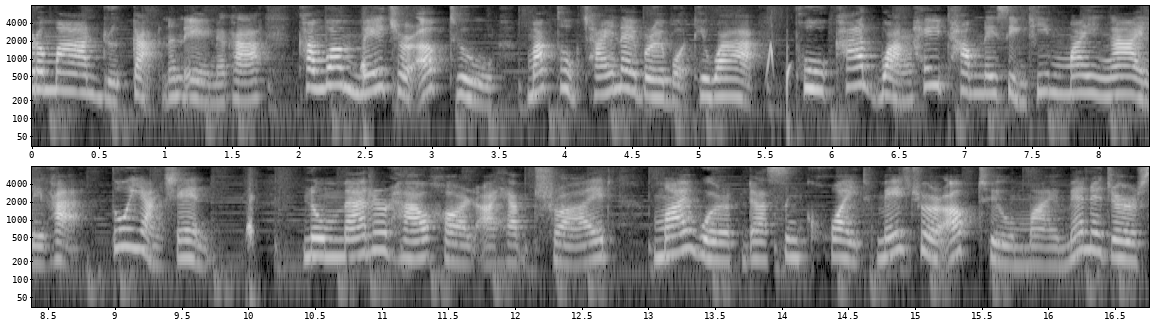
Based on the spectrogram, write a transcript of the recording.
ประมาณหรือกะนั่นเองนะคะคำว่า measure up to มักถูกใช้ในบริบทที่ว่าถูกคาดหวังให้ทำในสิ่งที่ไม่ง่ายเลยค่ะ ตัวอย่างเช่น No matter how hard I have tried my work doesn't quite measure up to my manager's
